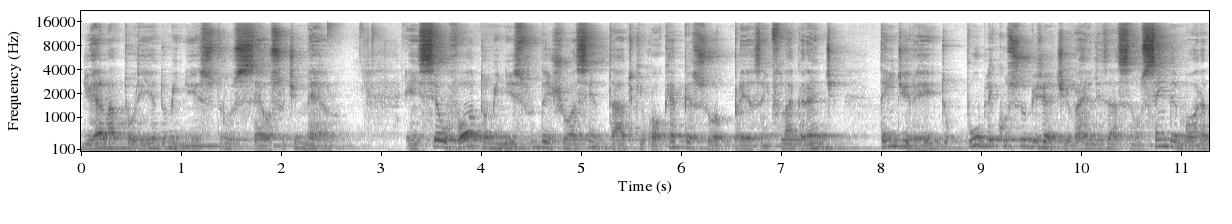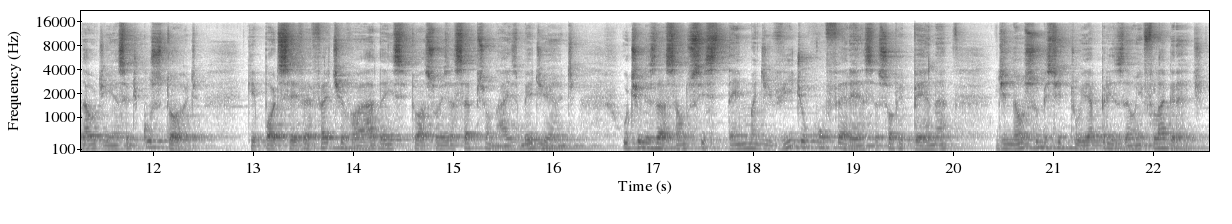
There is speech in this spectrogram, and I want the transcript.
de relatoria do ministro Celso de Mello. Em seu voto, o ministro deixou assentado que qualquer pessoa presa em flagrante tem direito público subjetivo à realização sem demora da audiência de custódia, que pode ser efetivada em situações excepcionais mediante utilização do sistema de videoconferência sob pena de não substituir a prisão em flagrante.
